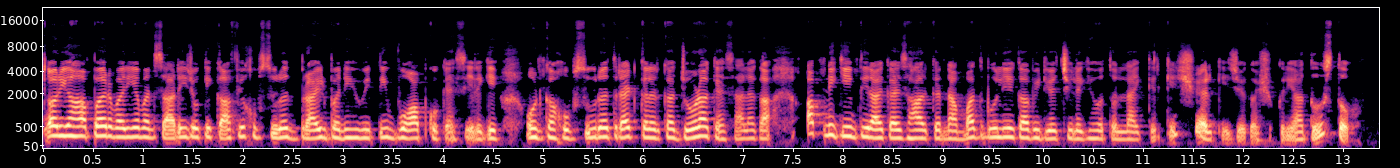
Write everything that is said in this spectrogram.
اور یہاں پر مریم انصاری جو کہ کافی خوبصورت برائڈ بنی ہوئی تھی وہ آپ کو کیسی لگی؟ ان کا خوبصورت ریڈ کلر کا جوڑا کیسا لگا؟ اپنی قیمتی رائے کا اظہار کرنا مت بھولیے گا۔ ویڈیو اچھی لگی ہو تو لائک کر کے شیئر کیجیے گا۔ شکریہ دوستو۔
